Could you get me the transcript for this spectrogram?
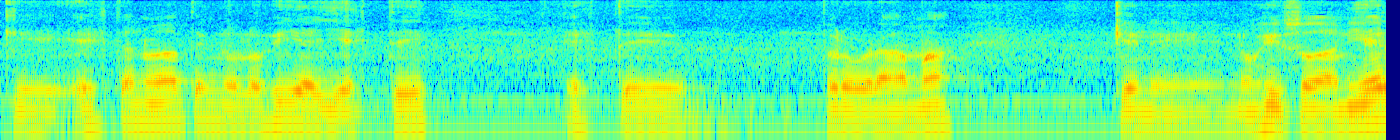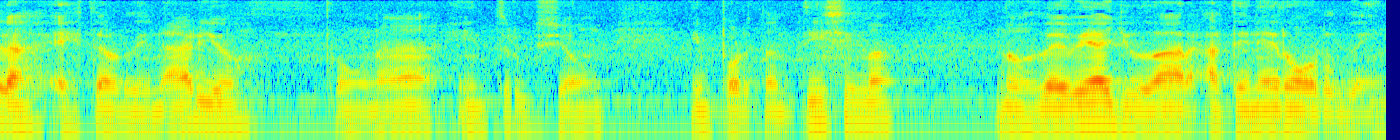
que esta nueva tecnología y este, este programa que nos hizo Daniela, extraordinario, con una instrucción importantísima, nos debe ayudar a tener orden,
